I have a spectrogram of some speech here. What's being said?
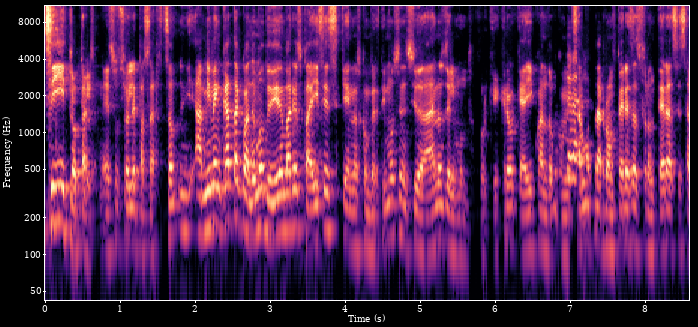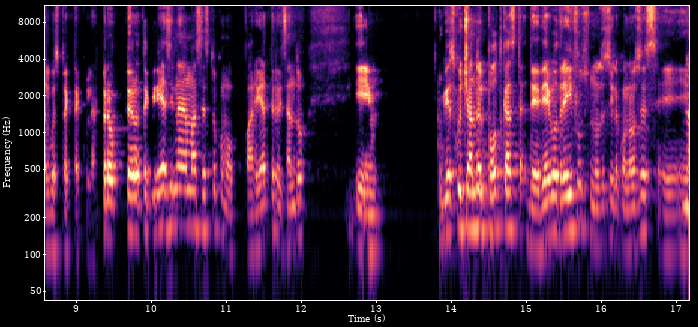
Sí, total, eso suele pasar. A mí me encanta cuando hemos vivido en varios países que nos convertimos en ciudadanos del mundo, porque creo que ahí cuando comenzamos a romper esas fronteras es algo espectacular. Pero, pero te quería decir nada más esto como para ir aterrizando. Eh, yo escuchando el podcast de Diego Dreyfus, no sé si lo conoces. Eh, eh,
